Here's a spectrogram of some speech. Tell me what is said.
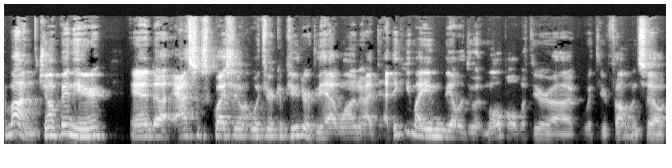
Come on, jump in here and uh, ask a question with your computer if you have one. I, I think you might even be able to do it mobile with your uh, with your phone. So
